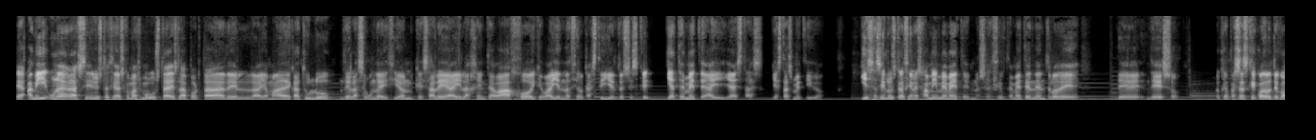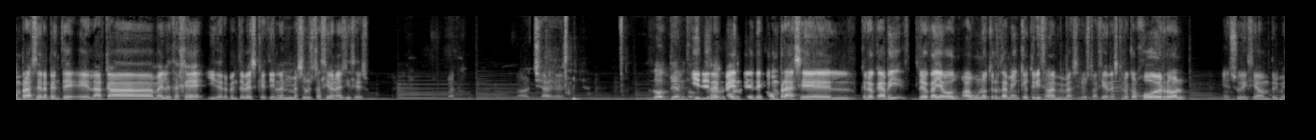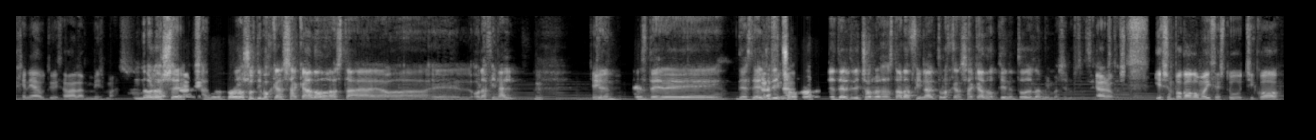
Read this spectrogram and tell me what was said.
Eh, A mí, una de las ilustraciones que más me gusta es la portada de la llamada de Cthulhu de la segunda edición, que sale ahí la gente abajo y que va yendo hacia el castillo. Entonces es que ya te mete ahí, ya estás, ya estás metido. Y esas ilustraciones a mí me meten, ¿no? es decir, te meten dentro de, de- eso. Lo que pasa es que cuando te compras de repente el Arkham LCG y de repente ves que tiene las mismas ilustraciones, dices, bueno, o sea, Lo entiendo. y de repente te compras el. Creo que, habí- creo que hay algún otro también que utiliza las mismas ilustraciones. Creo que el juego de rol, en su edición primigenia, utilizaba las mismas. No lo sé. todos los últimos que han sacado hasta uh, el hora final. Sí. Tienen desde, desde Eldritch final. Horror, desde Eldritch Horror hasta hora final, todos los que han sacado tienen todas las mismas ilustraciones. Claro. Y es un poco como dices tú, chico.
